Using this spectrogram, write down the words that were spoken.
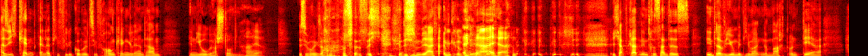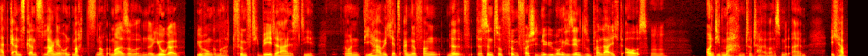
Also ich kenne relativ viele Kumpels, die Frauen kennengelernt haben in Yoga-Stunden. Ah ja. Ist übrigens auch was, was ich in diesem Jahr in Angriff nehme. Ja, ja. Ich habe gerade ein interessantes Interview mit jemandem gemacht und der hat ganz, ganz lange und macht es noch immer so eine Yoga-Übung gemacht. Fünf Tibeter heißt die. Und die habe ich jetzt angefangen. Ne? Das sind so fünf verschiedene Übungen, die sehen super leicht aus und die machen total was mit einem. Ich habe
